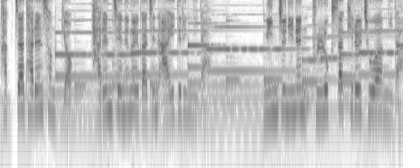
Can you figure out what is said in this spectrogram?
각자 다른 성격, 다른 재능을 가진 아이들입니다. 민준이는 블록 쌓기를 좋아합니다.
